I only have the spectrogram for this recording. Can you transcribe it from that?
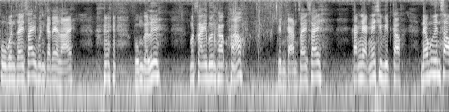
ผู้เพิ่นใส่ไส้เพิ่นก็ได้หลาย ผมก็เลยมาใส่เบิ่งครับเอาเป็นการใส่ไส้ครั้งแรกในชีวิตครับ แนวมืออื่นเศร้า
